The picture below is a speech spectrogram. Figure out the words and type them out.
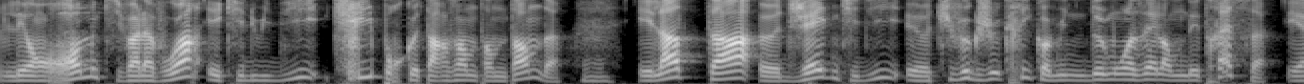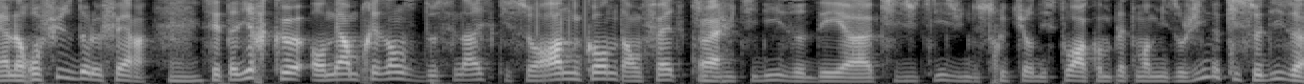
Léon Rome, qui va la voir et qui lui dit crie pour que Tarzan t'entende. Et là, t'as euh, Jane qui dit euh, Tu veux que je crie comme une demoiselle en détresse? Et elle refuse de le faire. Mhm. C'est-à-dire qu'on est en présence de scénaristes qui se rendent compte en fait qu'ils Ouais. utilisent, des, euh, qu'ils utilisent une structure d'histoire complètement misogyne, qui se disent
